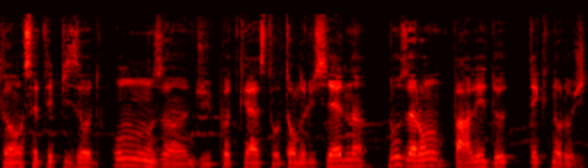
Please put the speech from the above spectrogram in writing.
Dans cet épisode 11 du podcast Au temps de Lucienne, nous allons parler de technologie.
